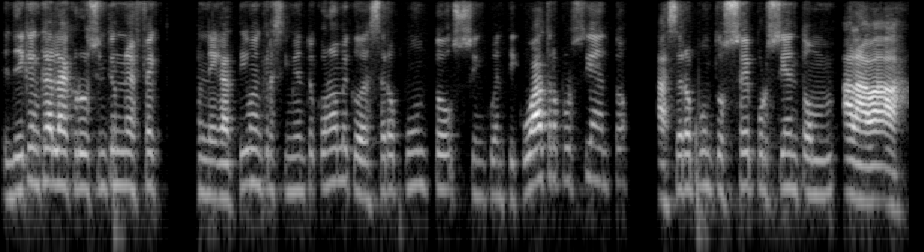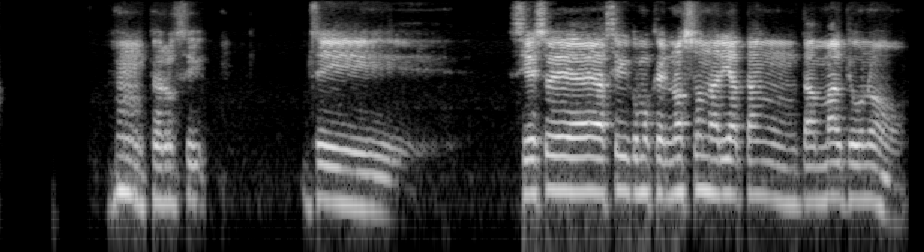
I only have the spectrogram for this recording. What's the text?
indican que la corrupción tiene un efecto negativo en crecimiento económico de 0.54% a 0.6% a la baja. Hmm, pero sí, si, si eso es así, como que no sonaría tan, tan mal que uno,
